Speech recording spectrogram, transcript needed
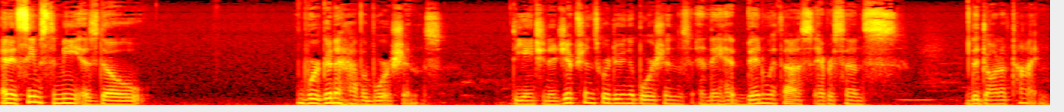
And it seems to me as though we're going to have abortions. The ancient Egyptians were doing abortions and they have been with us ever since the dawn of time.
